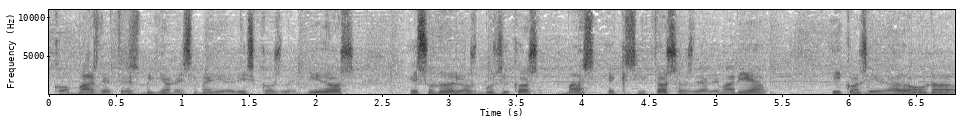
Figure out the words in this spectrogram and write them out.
Con más de 3 millones y medio de discos vendidos, es uno de los músicos más exitosos de Alemania y considerado uno,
